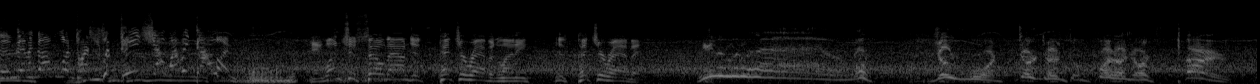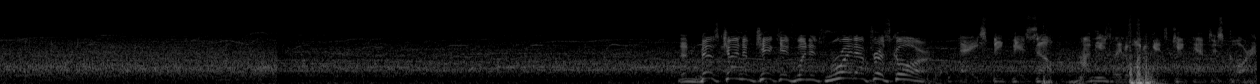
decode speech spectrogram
they're gonna go to a striptease show? Where we going? Hey, why don't you settle down? Just pet your rabbit, Lenny. Just pet your rabbit. Just want to get some paradox time. The best kind of kick is when it's right after a score. Hey, speak for yourself. I'm usually the one who gets kicked after scoring.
